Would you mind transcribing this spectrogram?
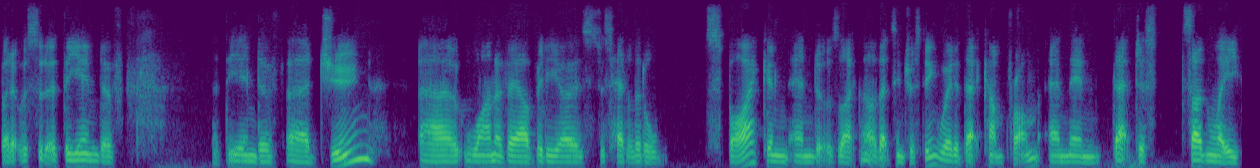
but it was sort of at the end of at the end of uh, June, uh, one of our videos just had a little spike, and and it was like, oh, that's interesting. Where did that come from? And then that just suddenly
